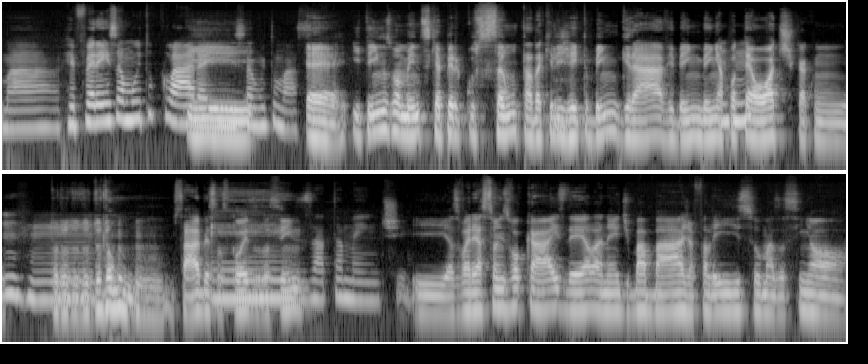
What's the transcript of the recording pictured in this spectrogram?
Uma referência muito clara e, E- isso é muito massa. É, e tem uns momentos que a percussão tá daquele jeito bem grave, bem, bem Uhum. apoteótica, com. Uhum. Sabe? Essas coisas assim. Exatamente. E as variações vocais dela, né? De babá, já falei isso, mas assim, ó.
